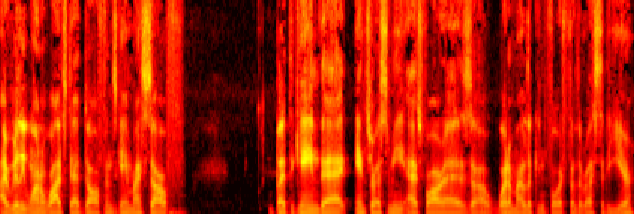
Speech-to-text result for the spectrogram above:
I really want to watch that Dolphins game myself, but the game that interests me as far as uh, what am I looking for for the rest of the year,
